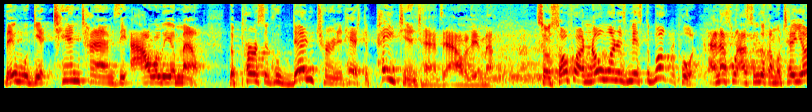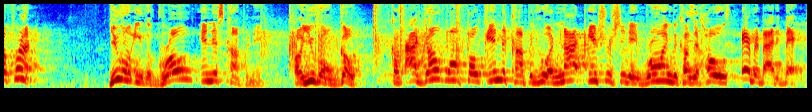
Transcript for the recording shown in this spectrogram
they will get 10 times the hourly amount. The person who doesn't turn it has to pay 10 times the hourly amount. So, so far, no one has missed the book report. And that's what I said, look, I'm going to tell you up front. You're going to either grow in this company or you're going to go. Because I don't want folk in the company who are not interested in growing because it holds everybody back.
